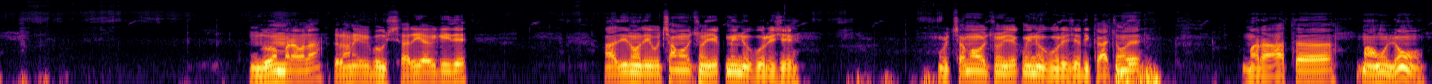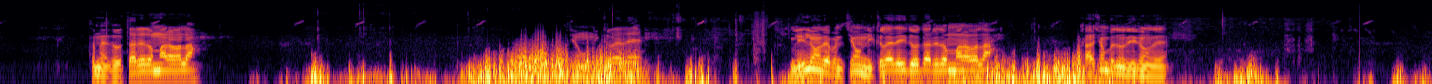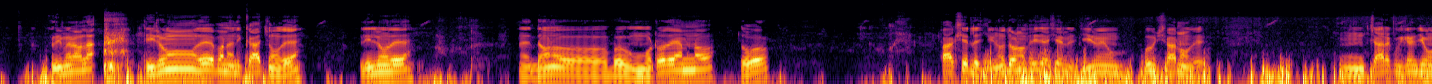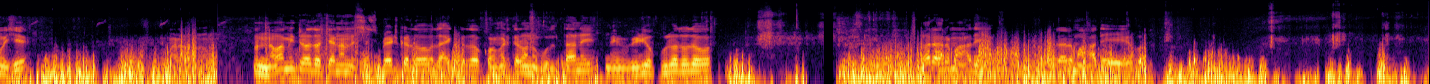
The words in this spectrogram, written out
જુઓ મારા ગ્રહણ એવી બહુ સારી આવી ગઈ છે. આ દિનોથી ઓછામાં ઓછું એક મહિનો ઊભું છે. ઓછામાં ઓછું એક મહિનો ઊભું છે. હજી કાચો છે. મારા હાથમાં હું લઉં તમે જોતા રહેતો મારા વાલા આવે છે. લીલો છે, પણ ચેવું નીકળે છે જોતા રહેતો મારા વાલા ખાસું બધું લીલું છે. મારા વાલા લીલું છે પણ હજી કાચું છે લીલું છે ને દાણો બહુ મોટો છે એમનો તો પાકશે એટલે ઝીણો દાણો થઈ જશે ને ઝીણો એવું બહુ સારું છે ચારક વીઘા જેવું હોય તો નવા મિત્રો તો ચેનલને સબસ્ક્રાઈબ કરી દો લાઈક કરી દો કોમેન્ટ કરવાનું ભૂલતા નહીં ને વીડિયો પૂરો તો દો હર હર મહાદેવ, હર હર મહાદેવ.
